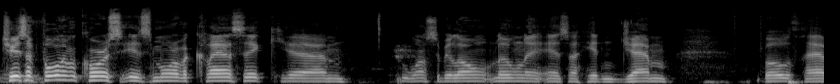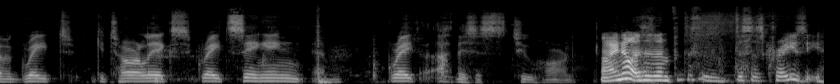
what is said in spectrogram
Tears of Falling, of course, is more of a classic. Um, Who Wants to Be Lon- Lonely is a hidden gem. Both have great guitar licks, great singing, um, great. Ah, this is too hard. I know this is this is this is crazy.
